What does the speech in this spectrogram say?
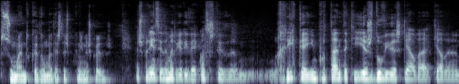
somando cada uma destas pequeninas coisas. A experiência da Margarida é com certeza rica e importante aqui as dúvidas que ela, que, ela,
